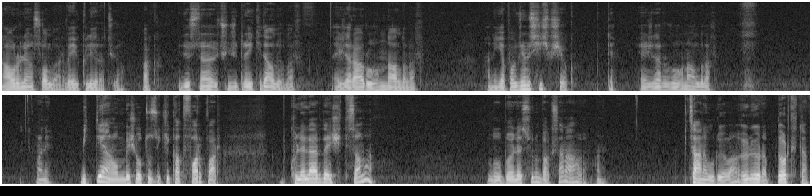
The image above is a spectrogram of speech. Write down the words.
Aurelion Sol var. Wave Clear atıyor. Bak. Bir de üstüne 3. Drake'i de alıyorlar. Ejderha ruhunu da aldılar. Hani yapabileceğimiz hiçbir şey yok. Ejderha ruhunu aldılar. Hani bitti yani 15'e 30 iki kat fark var. Kulelerde eşitiz ama bu böyle sürün baksana abi. Hani bir tane vuruyor bana ölüyorum. 4 item.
